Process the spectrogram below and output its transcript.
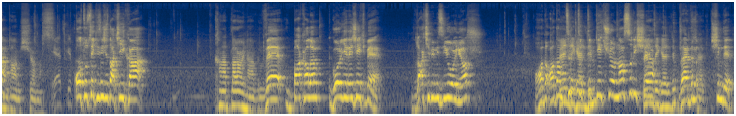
Tamam tamam bir şey olmaz. 38. dakika Kanatlara oyna abi. ve bakalım gol gelecek mi? Rakibimiz iyi oynuyor. Abi adam Ben tık tık tık geçiyor. Nasıl iş ya? Ben de geldim. Çok Verdim. güzel. Şimdi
